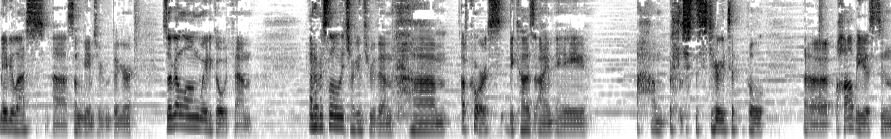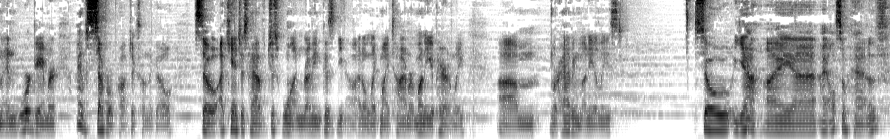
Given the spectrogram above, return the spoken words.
maybe less. Uh, some games are even bigger. So I've got a long way to go with them. And I've been slowly chugging through them. Um, of course, because I'm a um, just a stereotypical uh, hobbyist and, and wargamer, I have several projects on the go. So I can't just have just one. I mean, because you know I don't like my time or money apparently, um, or having money at least. So yeah, I uh, I also have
